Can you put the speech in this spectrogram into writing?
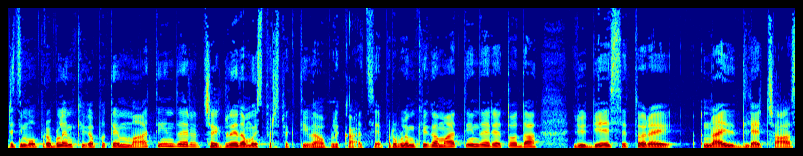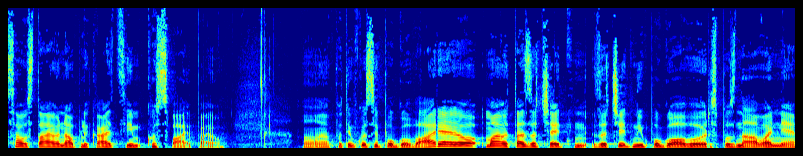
Recimo, problem, ki ga potem ima Tinder, če gledamo iz perspektive aplikacije. Problem, ki ga ima Tinder, je to, da ljudje se torej najdlje časa ostajajo na aplikaciji, ko svajpajo. Eh, potem, ko se pogovarjajo, imajo ta začetni, začetni pogovor, spoznavanje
